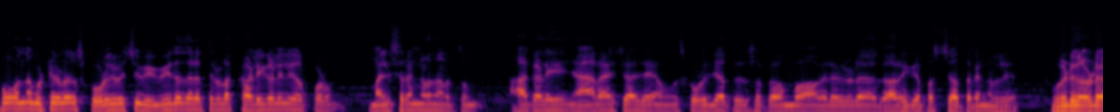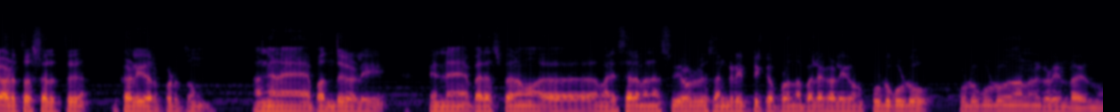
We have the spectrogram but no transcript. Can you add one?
പോകുന്ന കുട്ടികൾ സ്കൂളിൽ വെച്ച് വിവിധ തരത്തിലുള്ള കളികളിൽ ഏർപ്പെടും മത്സരങ്ങൾ നടത്തും. ആ കളി ഞായറാഴ്ച സ്കൂളില്ലാത്ത ദിവസമൊക്കെ ആകുമ്പോൾ അവരവരുടെ ഗാർഹിക പശ്ചാത്തലങ്ങളിൽ വീടുകളുടെ അടുത്ത സ്ഥലത്ത് കളി ഏർപ്പെടുത്തും. അങ്ങനെ പന്ത് കളി പിന്നെ പരസ്പരം മത്സര മനസ്സിയോട് സംഘടിപ്പിക്കപ്പെടുന്ന പല കളികളും കുടുകുടു കുടുകുടു എന്ന് പറഞ്ഞൊരു കളി ഉണ്ടായിരുന്നു.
